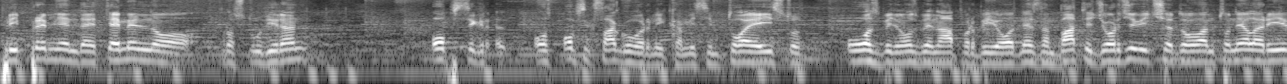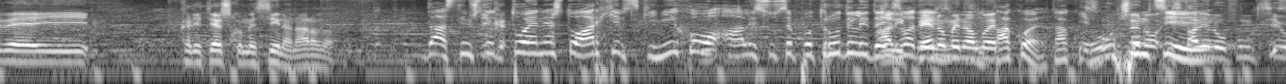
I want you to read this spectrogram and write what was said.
pripremljen, da je temeljno prostudiran, opseg, opseg sagovornika, mislim, to je isto ozbiljan, ozbiljan napor bio od, ne znam, Bate Đorđevića do Antonela Rive i kad je teško Mesina, naravno. Da, s tim što to je nešto arhivski njihovo, ali su se potrudili da Ali izvade iz- fenomenalno je Tako je, tako Izvučeno funkciji i stavljeno u funkciju,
